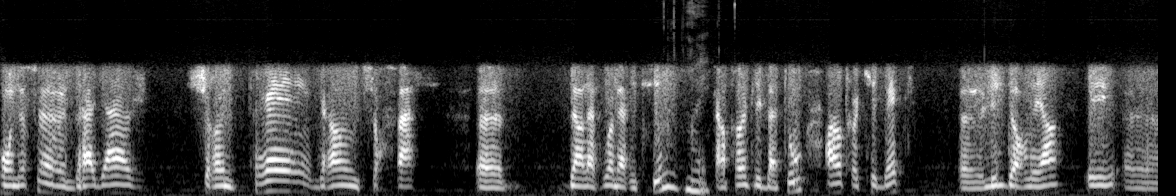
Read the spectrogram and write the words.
on a fait un dragage sur une très grande surface euh, dans la voie maritime, oui. qu'empruntent les bateaux, entre Québec, euh, l'île d'Orléans et euh,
